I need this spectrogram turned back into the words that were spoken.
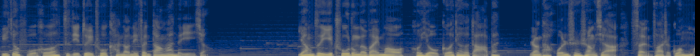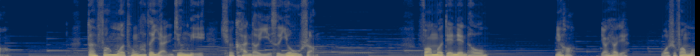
比较符合自己最初看到那份档案的印象。杨子怡出众的外貌和有格调的打扮。让他浑身上下散发着光芒，但方墨从他的眼睛里却看到一丝忧伤。方墨点点头：“你好，杨小姐，我是方墨。”“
